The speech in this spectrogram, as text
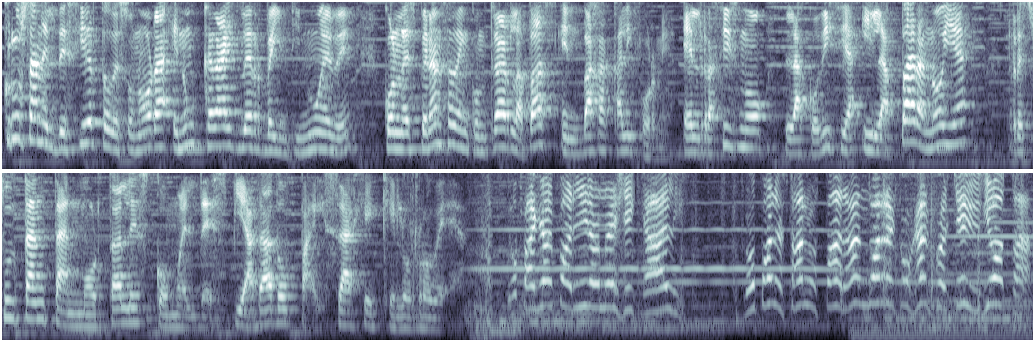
cruzan el desierto de Sonora en un Chrysler 29 con la esperanza de encontrar la paz en Baja California. El racismo, la codicia y la paranoia resultan tan mortales como el despiadado paisaje que los rodea. Yo pagué para ir a Mexicali, no para estarnos parando a recoger cualquier idiota.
